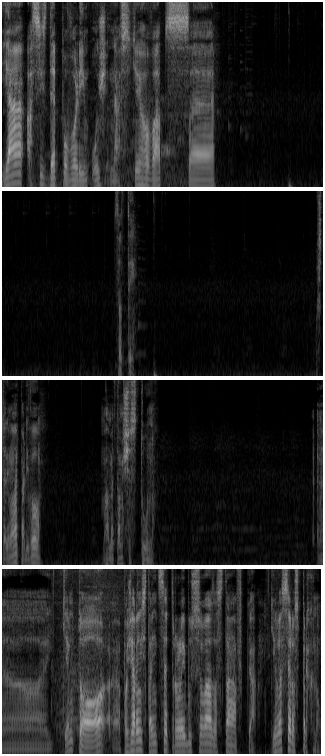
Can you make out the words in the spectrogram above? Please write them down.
Já asi zde povolím už navstěhovat se... Co ty? Už tady máme palivo. Máme tam 6 tun. Těmto eh, požární stanice trolejbusová zastávka. Tihle se rozprchnou.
